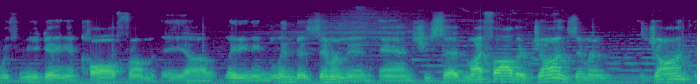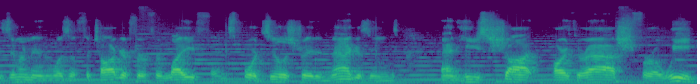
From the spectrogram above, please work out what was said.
with me getting a call from a uh, lady named Linda Zimmerman, and she said, "My father, John Zimmerman, John Zimmerman, was a photographer for Life and Sports Illustrated magazines." And he shot Arthur Ashe for a week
